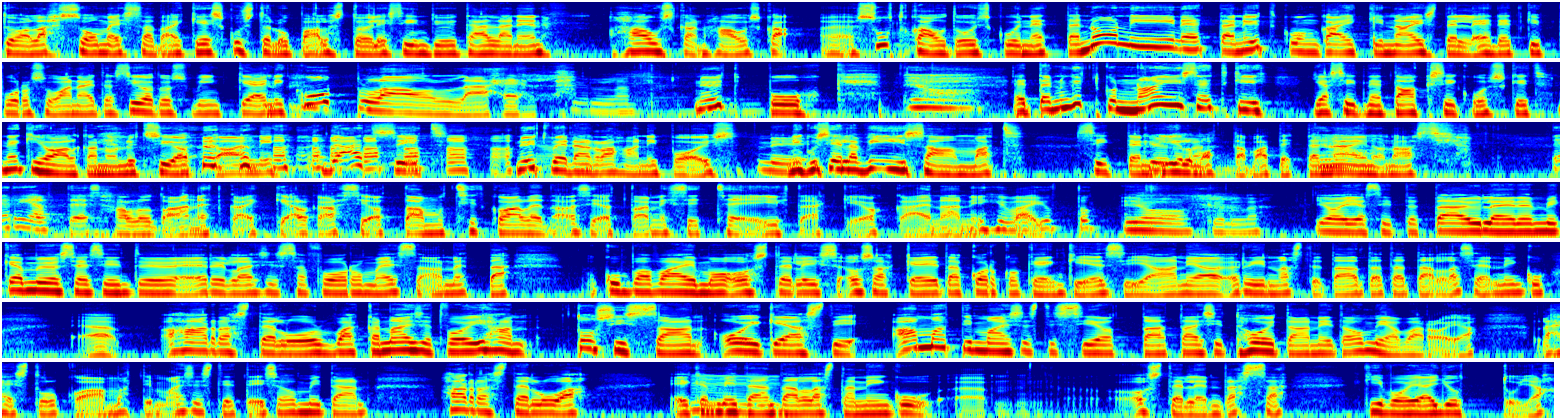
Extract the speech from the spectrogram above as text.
tuolla somessa tai keskustelupalstoille syntyy tällainen hauskan hauska äh, sutkautuisi kuin, että no niin, että nyt kun kaikki naisten lehdetkin pursua näitä sijoitusvinkkejä, niin kupla on lähellä. Kyllä. Nyt puhkee. Joo. Että nyt kun naisetkin ja sitten ne taksikuskit, nekin on alkanut nyt sijoittaa, niin that's it. Nyt vedän rahani pois. Niin, niin kuin siellä viisaammat sitten Kyllä. ilmoittavat, että Joo. näin on asia periaatteessa halutaan, että kaikki alkaa sijoittaa, mutta sitten kun aletaan sijoittaa, niin sit se ei yhtäkkiä olekaan enää niin hyvä juttu. Joo, kyllä. Joo, ja sitten tämä yleinen, mikä myös esiintyy erilaisissa foorumeissa, on, että kumpa vaimo ostelisi osakkeita korkokenkien sijaan ja rinnastetaan tätä tällaiseen niin kuin, äh, harrasteluun, vaikka naiset voi ihan tosissaan oikeasti ammattimaisesti sijoittaa tai sitten hoitaa niitä omia varoja lähestulkoon ammattimaisesti, että ei se ole mitään harrastelua eikä mm. mitään tällaista niin kuin, äh, ostelen tässä kivoja juttuja,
